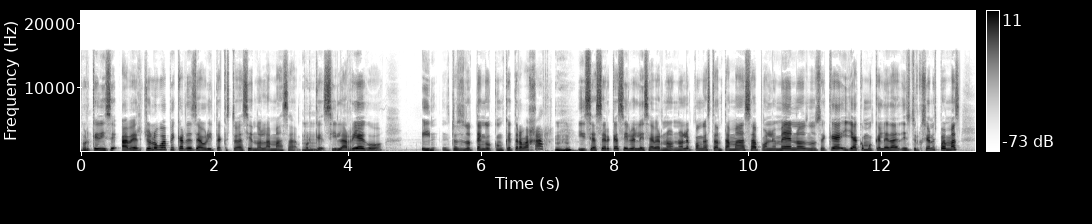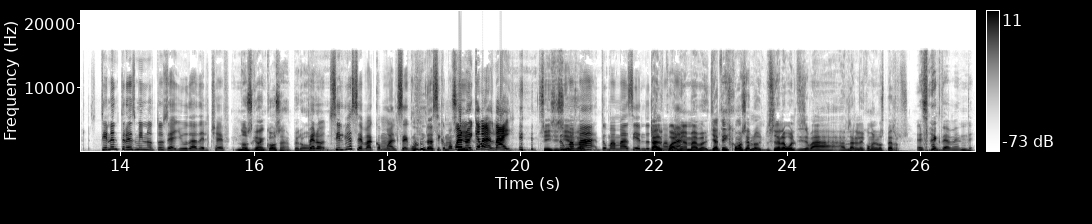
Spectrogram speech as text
Porque dice, a ver, yo lo voy a picar desde ahorita que estoy haciendo la masa, porque si la riego, y entonces no tengo con qué trabajar. Y se acerca a Silvia y le dice, a ver, no, no le pongas tanta masa, ponle menos, no sé qué, y ya como que le da instrucciones, pero además tienen tres minutos de ayuda del chef. No es gran cosa, pero... Pero Silvia se va como al segundo, así como, bueno, ¿y qué más? Bye. Sí, sí, tu sí. Mamá, tu mamá haciendo Tal tu cual, mi mamá, ya te dije cómo hacerlo, se da la vuelta y se va a darle de comer a los perros. Exactamente.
